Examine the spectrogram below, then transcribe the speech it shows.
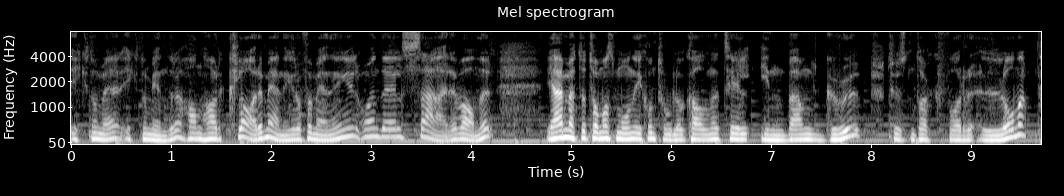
ikke noe mer, ikke noe mindre. Han har klare meninger og formeninger, og en del sære vaner. Jeg møtte Thomas Moen i kontorlokalene til Inbound Group, tusen takk for lånet.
